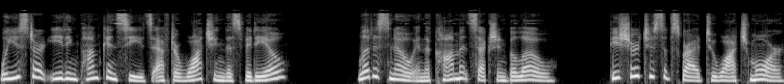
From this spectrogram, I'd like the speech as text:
Will you start eating pumpkin seeds after watching this video? Let us know in the comment section below. Be sure to subscribe to watch more.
